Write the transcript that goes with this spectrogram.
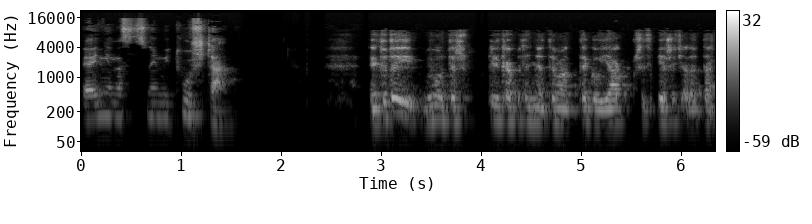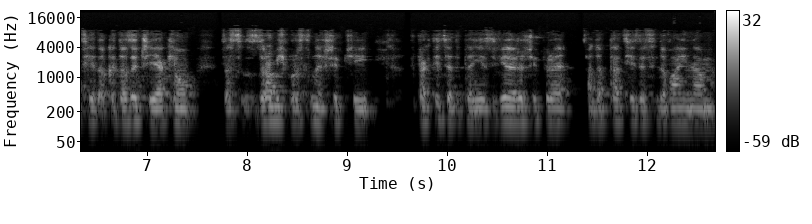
e, nienasyconymi tłuszczami. Tutaj było też kilka pytań na temat tego, jak przyspieszyć adaptację do ketozy, czy jak ją zrobić po prostu najszybciej w praktyce. Tutaj jest wiele rzeczy, które adaptację zdecydowanie nam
